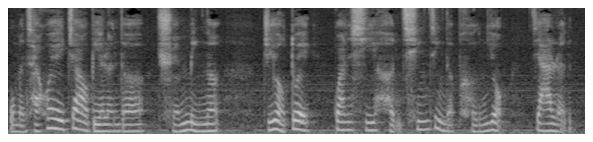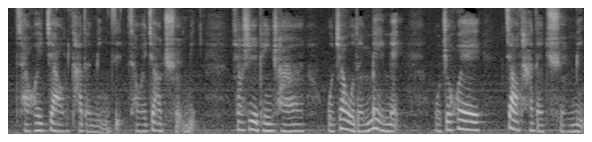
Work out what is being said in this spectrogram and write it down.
我们才会叫别人的全名呢？只有对关系很亲近的朋友、家人才会叫他的名字，才会叫全名。像是平常我叫我的妹妹，我就会叫他的全名。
